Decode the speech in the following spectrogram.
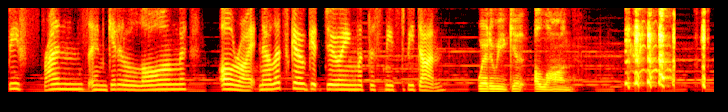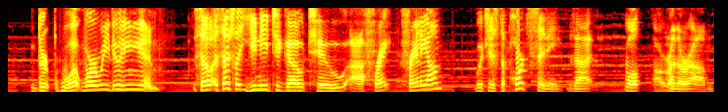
be friends and get it along. All right, now let's go get doing what this needs to be done. Where do we get along? Derp, what were we doing again? So essentially, you need to go to uh, Fre- Freilion, which is the port city that, well, uh, rather, um,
